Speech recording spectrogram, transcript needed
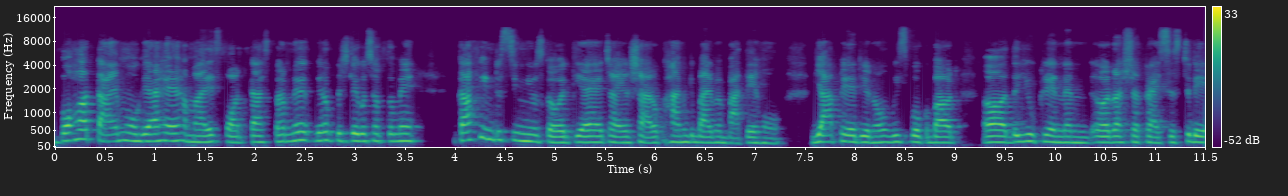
बहुत टाइम हो गया है हमारे इस पॉडकास्ट पर। हमने, you know, पिछले कुछ हफ्तों में काफ़ी इंटरेस्टिंग न्यूज़ कवर किया है, चाहे शाहरुख खान के बारे में बातें हों, या फिर you know we spoke about the Ukraine and Russia crisis today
